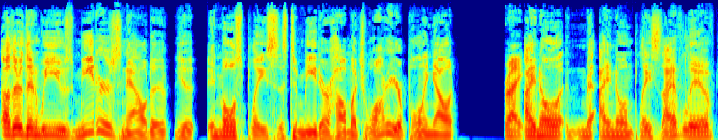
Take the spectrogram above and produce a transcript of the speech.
other than we use meters now to in most places to meter how much water you're pulling out right. I know I know in places I've lived,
